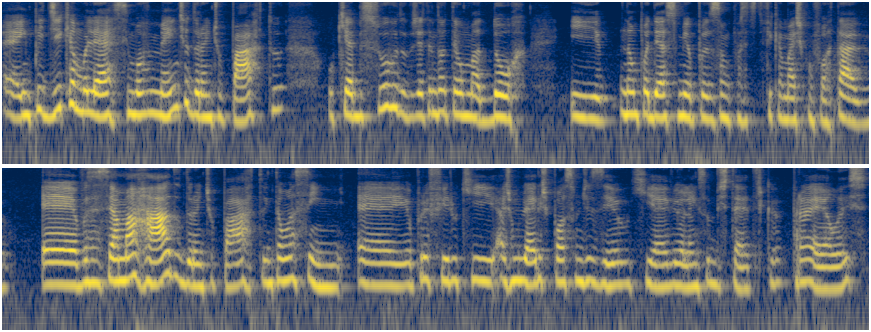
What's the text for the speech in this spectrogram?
é, impedir que a mulher se movimente durante o parto, o que é absurdo. Já tentou ter uma dor e não poder assumir a posição que você fica mais confortável? É você ser amarrado durante o parto. Então, assim, é, eu prefiro que as mulheres possam dizer o que é violência obstétrica para elas,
